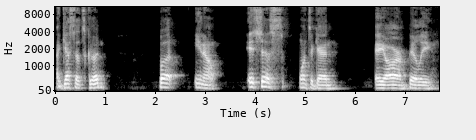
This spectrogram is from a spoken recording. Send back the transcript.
I guess that's good. But, you know, it's just once again, AR Billy,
